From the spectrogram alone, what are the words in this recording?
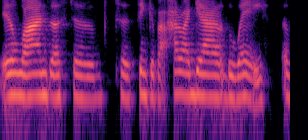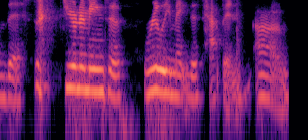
it aligns us to to think about how do I get out of the way of this? do you know what I mean? To really make this happen. Um,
